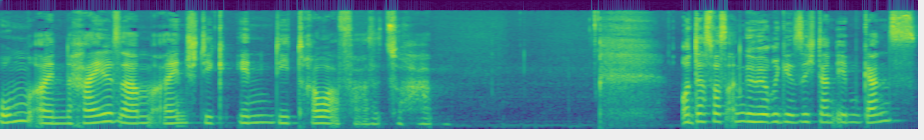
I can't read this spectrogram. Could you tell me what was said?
um einen heilsamen Einstieg in die Trauerphase zu haben. Und das, was Angehörige sich dann eben ganz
